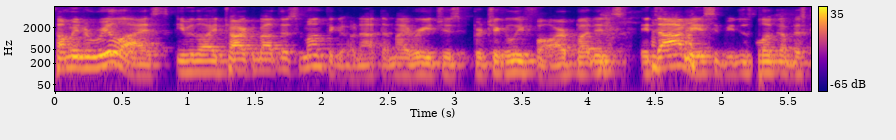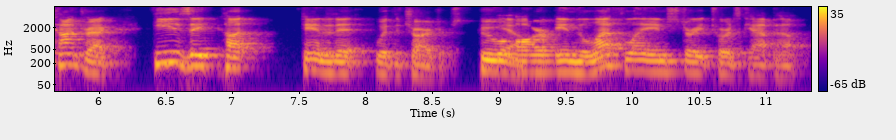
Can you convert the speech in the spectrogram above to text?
coming to realize, even though I talked about this a month ago, not that my reach is particularly far, but it's it's obvious if you just look up his contract, he is a cut candidate with the Chargers, who yeah. are in the left lane straight towards cap help.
